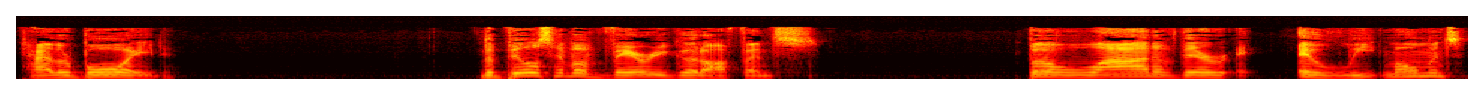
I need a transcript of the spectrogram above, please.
Tyler Boyd. The Bills have a very good offense, but a lot of their elite moments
